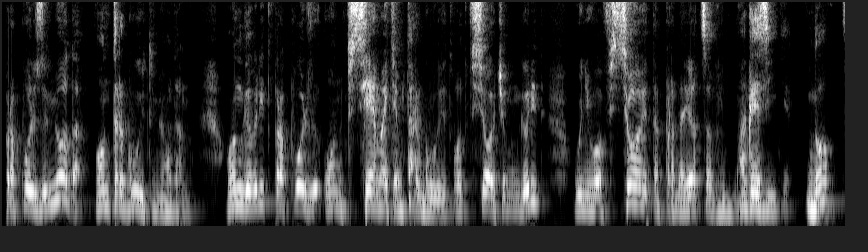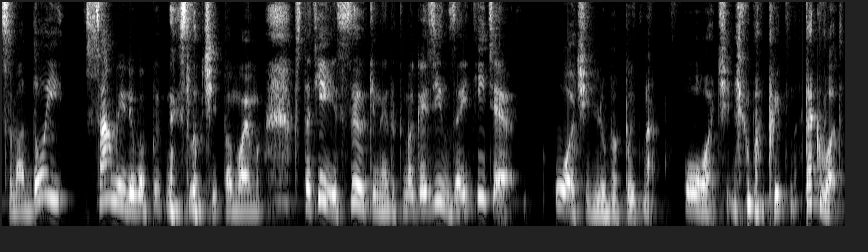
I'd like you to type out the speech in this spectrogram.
про пользу меда, он торгует медом. Он говорит про пользу, он всем этим торгует. Вот все, о чем он говорит, у него все это продается в магазине. Но с водой самый любопытный случай, по-моему. В статье есть ссылки на этот магазин, зайдите. Очень любопытно. Очень любопытно. Так вот,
